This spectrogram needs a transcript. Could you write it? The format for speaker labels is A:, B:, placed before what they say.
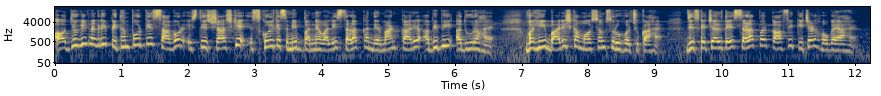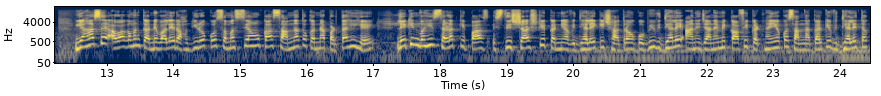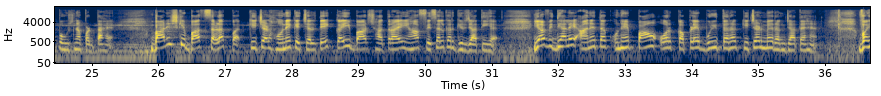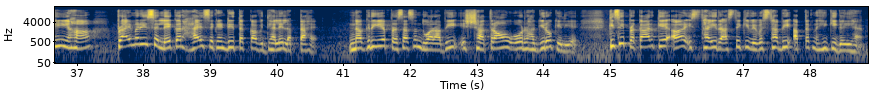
A: औद्योगिक नगरी पीथमपुर के सागौर स्थित शासकीय स्कूल के समीप बनने वाली सड़क का निर्माण कार्य अभी भी अधूरा है। वहीं बारिश का मौसम शुरू हो चुका है, जिसके चलते सड़क पर काफ़ी कीचड़ हो गया है। यहाँ से आवागमन करने वाले राहगीरों को समस्याओं का सामना तो करना पड़ता ही है, लेकिन वहीं सड़क के पास स्थित शासकीय कन्या विद्यालय की छात्राओं को भी विद्यालय आने जाने में काफ़ी कठिनाइयों का सामना करके विद्यालय तक पहुँचना पड़ता है। बारिश के बाद सड़क पर कीचड़ होने के चलते कई बार छात्राएँ यहाँ फिसल कर गिर जाती है। या विद्यालय आने तक उन्हें पाँव और कपड़े बुरी तरह कीचड़ में रंग जाते हैं। वहीं यहाँ प्राइमरी से लेकर हाई सेकेंडरी तक का विद्यालय लगता है। नगरीय प्रशासन द्वारा भी इस छात्राओं और राहगीरों के लिए किसी प्रकार के अस्थायी रास्ते की व्यवस्था भी अब तक नहीं की गई है।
